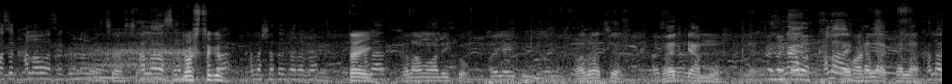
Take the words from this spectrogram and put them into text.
আচ্ছা আচ্ছা। দশ থেকে খালার সাথে কথা কন তাই। সালাম আলাইকুম। ভালো আছেন? ভাইয়ের কে আম্মু? খালা। খালা খালা। খালা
